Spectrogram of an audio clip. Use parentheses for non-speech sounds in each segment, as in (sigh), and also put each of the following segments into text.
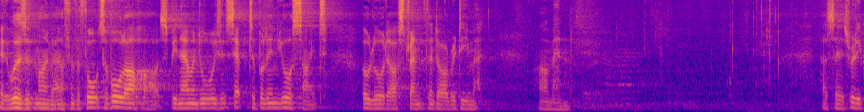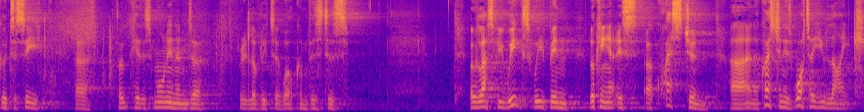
May the words of my mouth and the thoughts of all our hearts be now and always acceptable in your sight, O Lord, our strength and our Redeemer. Amen. I say it's really good to see uh, folk here this morning and uh, lovely to welcome visitors. Over the last few weeks, we've been looking at this uh, question, uh, and the question is what are you like?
